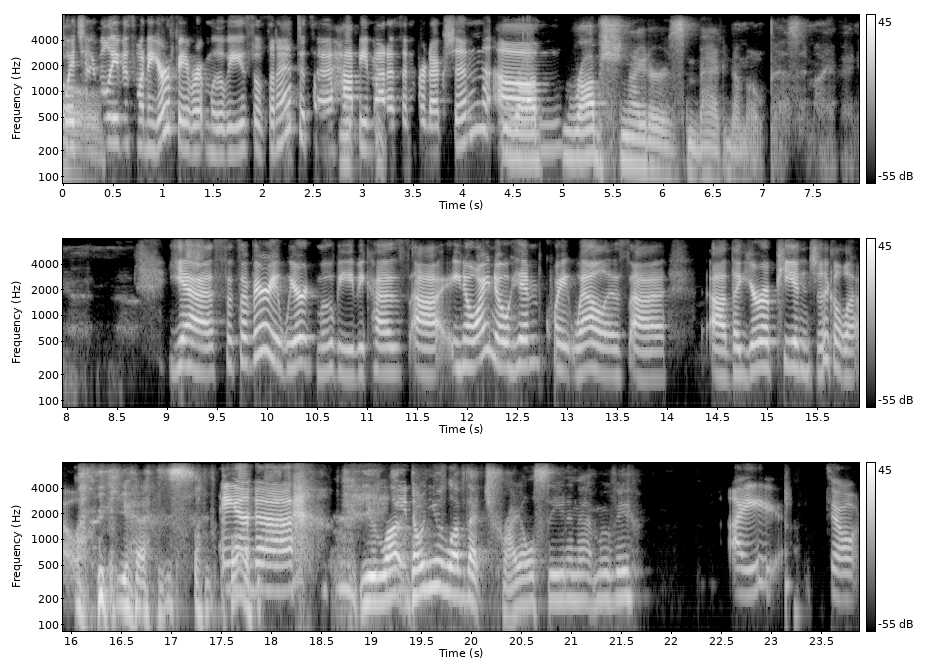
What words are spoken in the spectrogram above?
which I Oh. believe is one of your favorite movies isn't it it's a Happy Madison production Rob, um Rob Schneider's magnum opus, in my opinion. Yes, it's a very weird movie because uh, you know I know him quite well as uh, uh, the European Gigolo. yes. and uh, you love don't you love that trial scene in that movie? I don't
